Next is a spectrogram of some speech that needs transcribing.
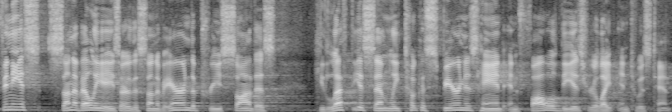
Phineas, son of Eleazar, the son of Aaron the priest, saw this, he left the assembly, took a spear in his hand, and followed the Israelite into his tent.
